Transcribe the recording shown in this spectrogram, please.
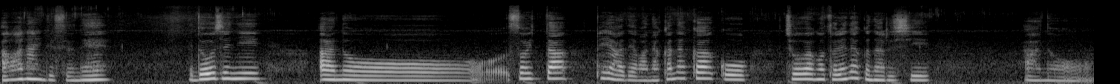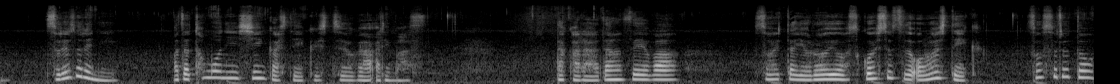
合わないんですよね。同時にあのそういったペアではなかなかこう調和が取れなくなるしあのそれぞれにまた共に進化していく必要があります。だから男性はそういった鎧を少しずつ下ろしていくそうすると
